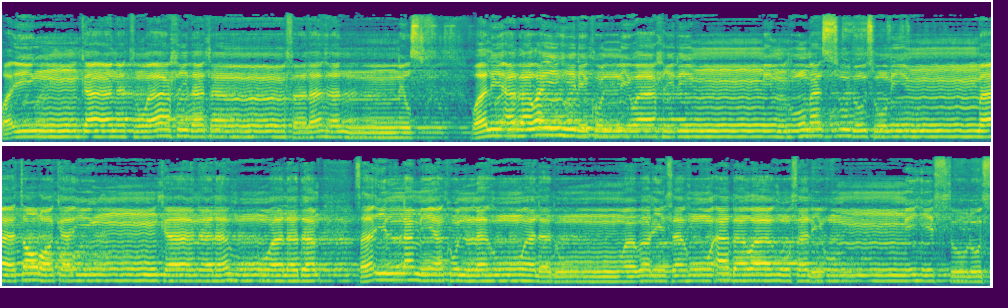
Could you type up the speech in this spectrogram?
وإن كانت واحدة فلها النصف ولأبويه لكل واحد منهما السدس مما ترك إن كان له ولد فإن لم يكن له ولد وورثه أبواه فلأمه الثلث.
